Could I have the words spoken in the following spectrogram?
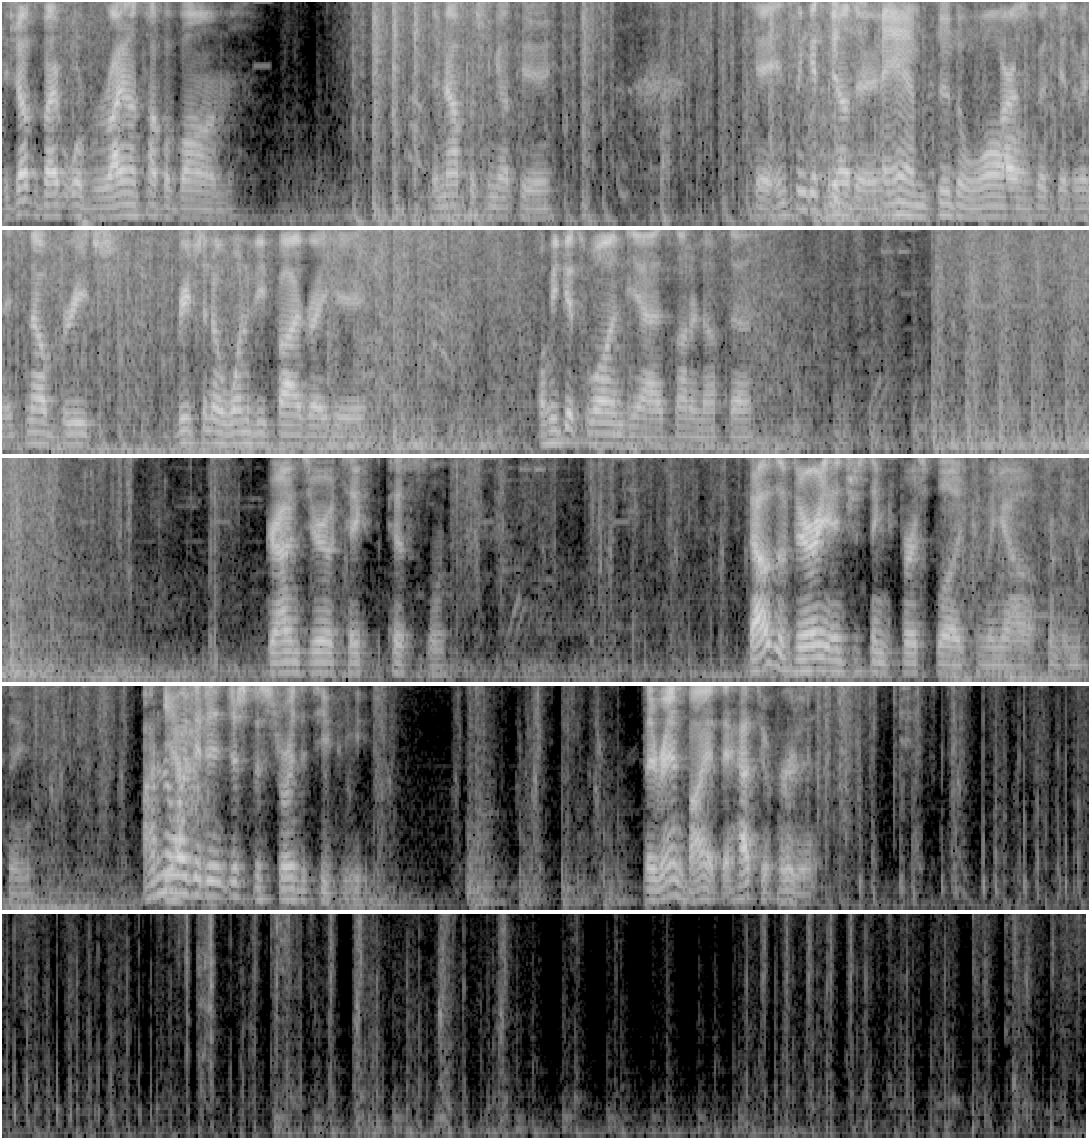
They dropped the Viper Orb right on top of bomb. They're now pushing up here. Okay, Instinct gets Get another. spammed through the wall. Fire splits the other one. It's now Breach. Breach in a 1v5 right here. Oh, he gets one. Yeah, it's not enough though. Ground Zero takes the pistol. That was a very interesting first blood coming out from Instinct. I don't know why they didn't just destroy the TP. They ran by it. They had to have heard it.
